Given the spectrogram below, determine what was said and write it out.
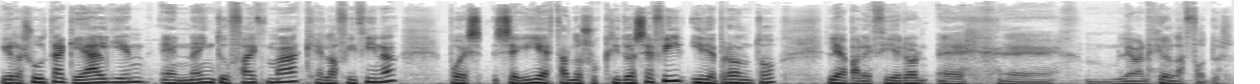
y resulta que alguien en 9 to 5 Mac, en la oficina, pues seguía estando suscrito a ese feed y de pronto le aparecieron, eh, le aparecieron las fotos.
